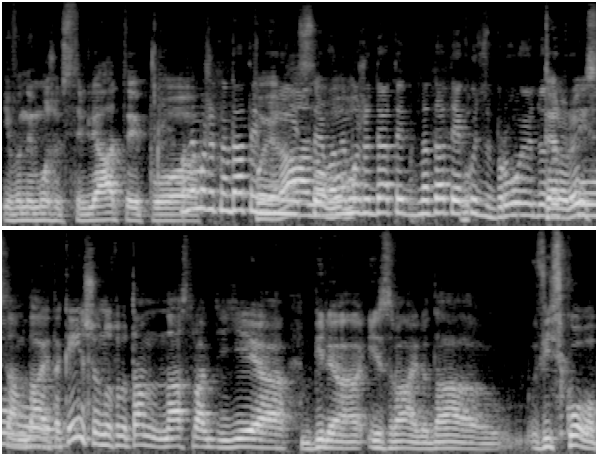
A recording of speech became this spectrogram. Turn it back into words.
і вони можуть стріляти по Вони можуть надати по місце, Ірану, вони можуть дати надати якусь зброю додаткову. терористам, да, і таке інше. Ну тобто там насправді є біля Ізраїлю да, військова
